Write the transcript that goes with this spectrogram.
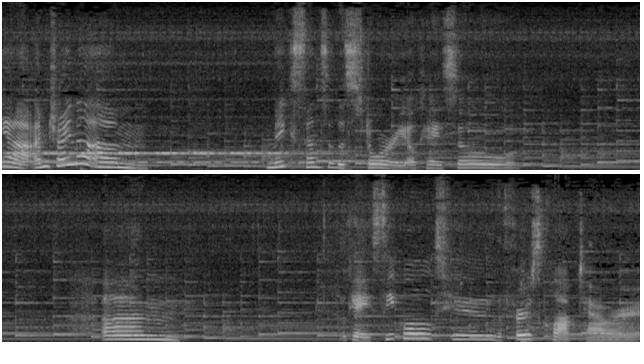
yeah, I'm trying to, um, make sense of the story. Okay, so... Um... Okay, sequel to the first clock tower.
